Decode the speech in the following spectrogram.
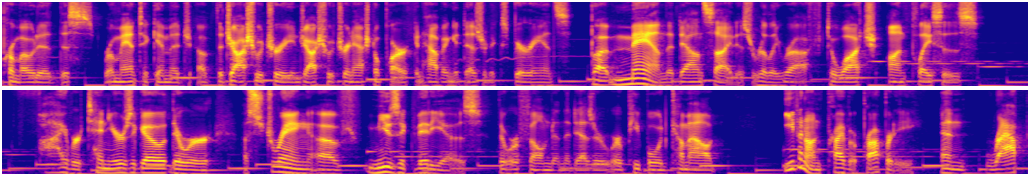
promoted this romantic image of the Joshua Tree and Joshua Tree National Park and having a desert experience. But man, the downside is really rough to watch on places five or 10 years ago, there were a string of music videos that were filmed in the desert where people would come out even on private property, and wrap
